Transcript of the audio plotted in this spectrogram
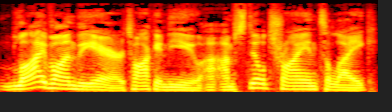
live on the air talking to you. I, I'm still trying to like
